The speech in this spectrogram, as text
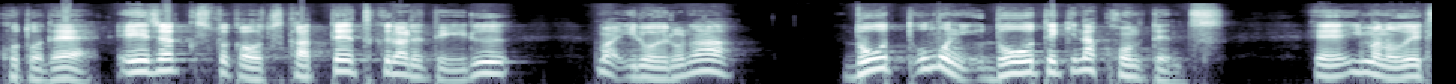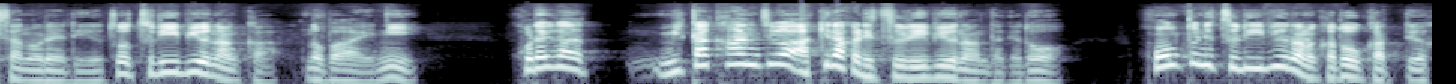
ことで、AJAX とかを使って作られている、まあいろいろな、動、主に動的なコンテンツ。え、今の植木さんの例で言うと、ツリービューなんかの場合に、これが見た感じは明らかにツリービューなんだけど、本当にツリービューなのかどうかっていう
